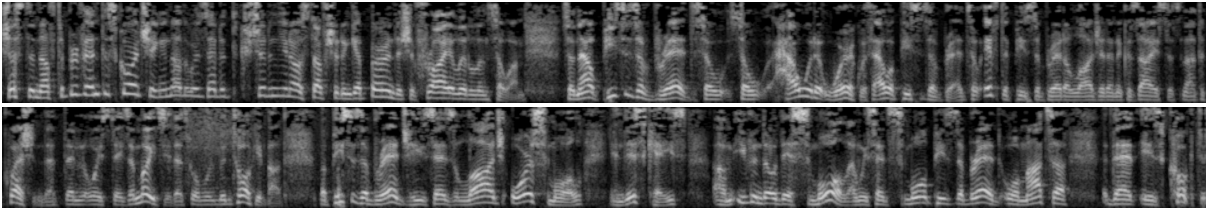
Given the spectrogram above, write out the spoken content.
just enough to prevent the scorching. In other words, that it shouldn't, you know, stuff shouldn't get burned. It should fry a little and so on. So now pieces of bread. So so how would it work with our pieces of bread? So if the pieces of bread are larger than a kazayis, that's not the question. That then it always stays a moitzi. That's what we've been talking about. But pieces of bread, he says, large or small. In this case, um, even though they're small, and we said small pieces of bread or matzah that is cooked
